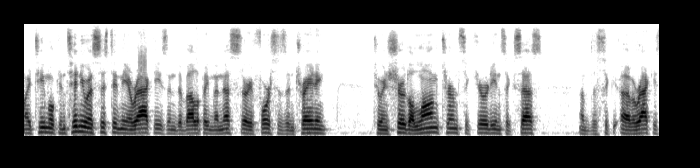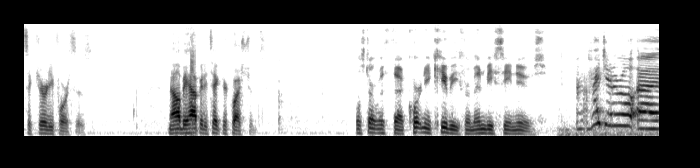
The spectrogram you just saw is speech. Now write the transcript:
my team will continue assisting the Iraqis in developing the necessary forces and training to ensure the long-term security and success of the sec- of Iraqi security forces. Now I'll be happy to take your questions. We'll start with uh, Courtney Kube from NBC News. Uh, Hi, General. Uh,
